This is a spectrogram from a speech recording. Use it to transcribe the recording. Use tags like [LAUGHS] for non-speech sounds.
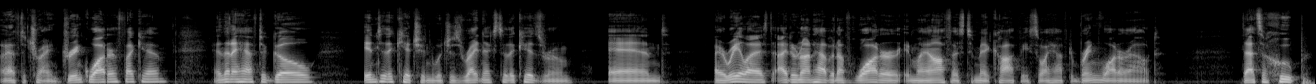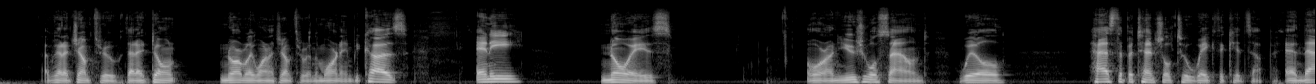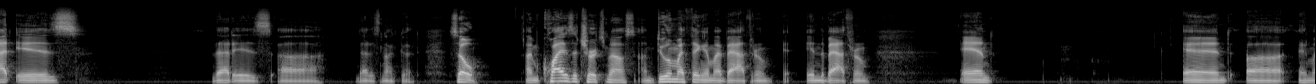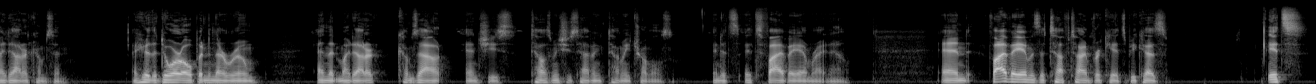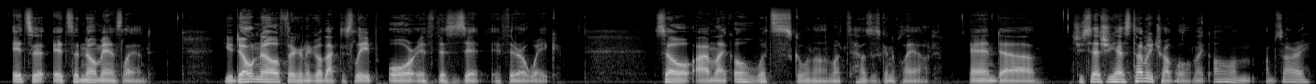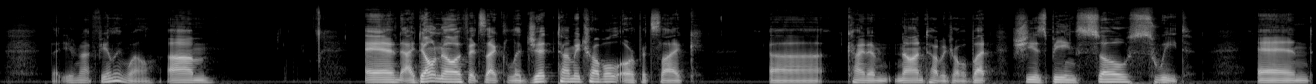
I have to try and drink water if I can. And then I have to go into the kitchen, which is right next to the kids' room. And I realized I do not have enough water in my office to make coffee, so I have to bring water out. That's a hoop I've got to jump through that I don't normally want to jump through in the morning because any noise or unusual sound will has the potential to wake the kids up and that is that is uh, that is not good. So I'm quiet as a church mouse. I'm doing my thing in my bathroom, in the bathroom, and and uh, and my daughter comes in. I hear the door open in their room, and then my daughter comes out and she's tells me she's having tummy troubles, and it's it's 5 a.m. right now, and 5 a.m. is a tough time for kids because it's it's a it's a no man's land. You don't know if they're going to go back to sleep or if this is it, if they're awake. So I'm like, oh, what's going on? What's how's this going to play out? And uh, she says she has tummy trouble. I'm like, oh, I'm I'm sorry that you're not feeling well. Um, and I don't know if it's like legit tummy trouble or if it's like uh, kind of non tummy trouble. But she is being so sweet, and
